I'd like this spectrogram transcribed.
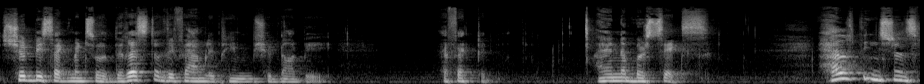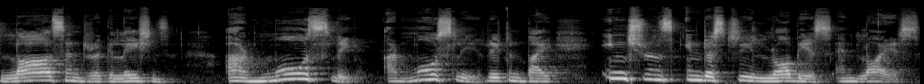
should be segmented so the rest of the family premium should not be affected. And number six, health insurance laws and regulations are mostly are mostly written by insurance industry lobbyists and lawyers.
